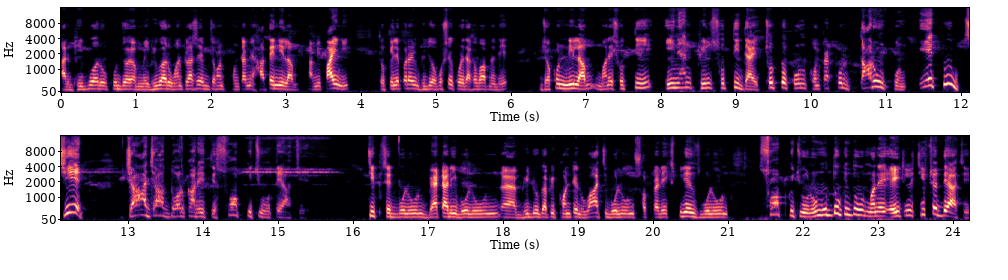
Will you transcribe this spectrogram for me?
আর ভিভো আর ওপো ভিভো আর ওয়ান প্লাসের যখন ফোনটা আমি হাতে নিলাম, আমি পাইনি তো পেলে পরে আমি ভিডিও অবশ্যই করে দেখাবো আপনাদের। যখন নিলাম মানে সত্যি ইন হ্যান্ড ফিল সত্যি দেয়। ছোট্ট ফোন কম্প্যাক্ট ফোন দারুণ ফোন এ টু জেড যা যা দরকার এতে, সব কিছু হতে আছে। চিপসেট বলুন ব্যাটারি বলুন ভিডিওগ্রাফি কন্টেন্ট ওয়াচ বলুন সফটওয়্যার এক্সপিরিয়েন্স বলুন, সব কিছু ওর মধ্যেও কিন্তু মানে এইটেলের চিপসেট দেওয়া আছে।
